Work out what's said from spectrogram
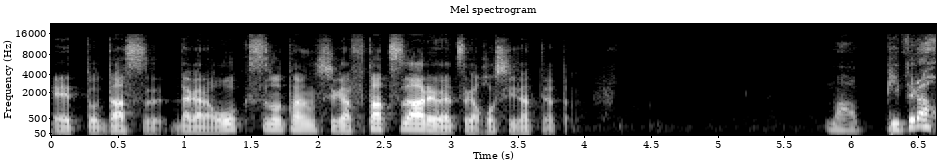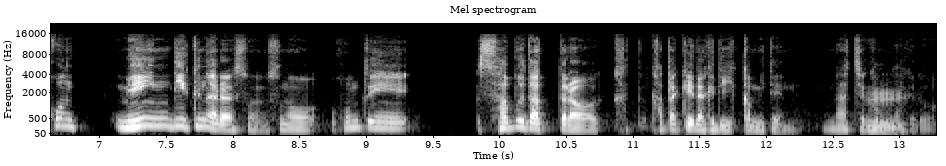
えっと、出す。だから、オークスの端子が2つあるやつが欲しいなってなった。まあ、ビブラ本メインで行くならその、その本当にサブだったらか片系だけでいいかみたいになっちゃうかもだけど。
